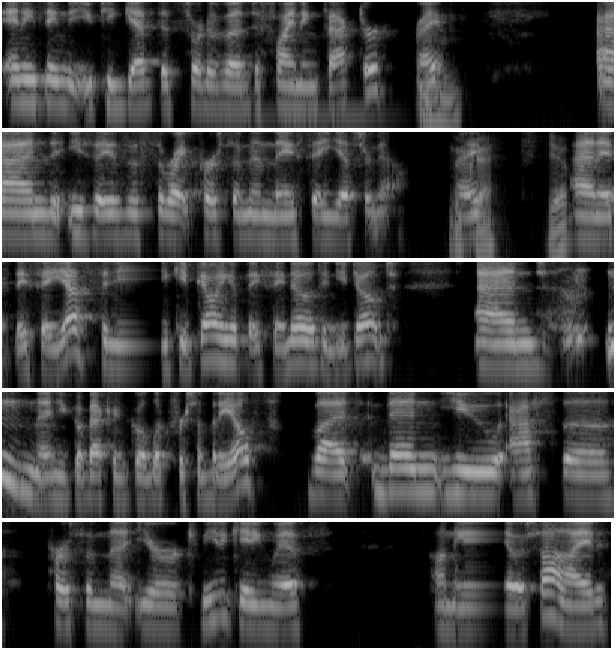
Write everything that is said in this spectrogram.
anything that you can get that's sort of a defining factor right Mhm. and you say is this the right person and they say yes or no right? Okay. Yep. and if they say yes then you, you keep going if they say no then you don't and and you go back and go look for somebody else. But then you ask the person that you're communicating with on the other side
